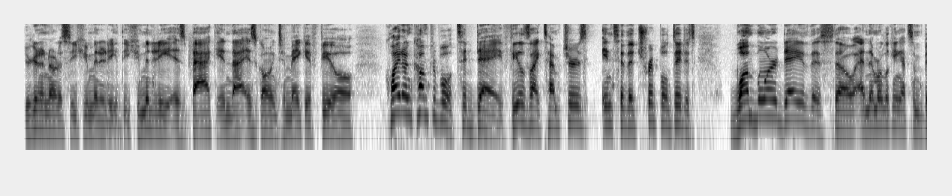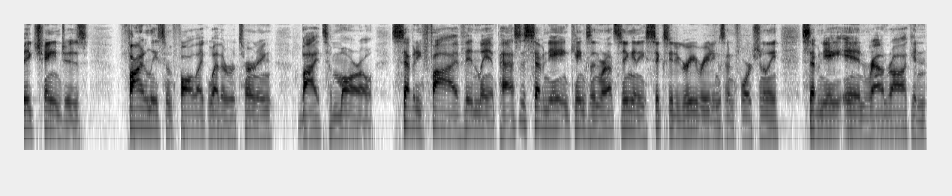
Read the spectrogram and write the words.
you're going to notice the humidity. The humidity is back, and that is going to make it feel quite uncomfortable today. Feels like temperatures into the triple digits. One more day of this, though, and then we're looking at some big changes. Finally, some fall-like weather returning by tomorrow. 75 in Lampasas, 78 in Kingsland. We're not seeing any 60-degree readings, unfortunately. 78 in Round Rock and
